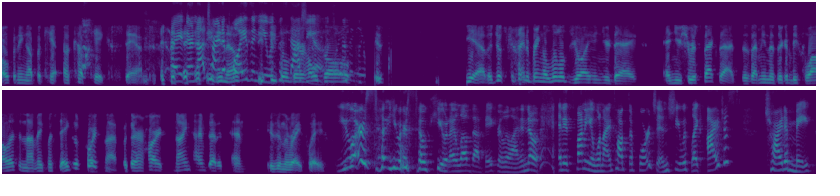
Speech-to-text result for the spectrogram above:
opening up a, ca- a cupcake stand. Right, they're not trying to know? poison you with people, pistachios. Is, yeah, they're just trying to bring a little joy in your day, and you should respect that. Does that mean that they're going to be flawless and not make mistakes? Of course not. But their heart, nine times out of ten, is in the right place. You are so you are so cute. I love that bakery line. And no, and it's funny when I talked to Fortune, she was like, I just try to make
